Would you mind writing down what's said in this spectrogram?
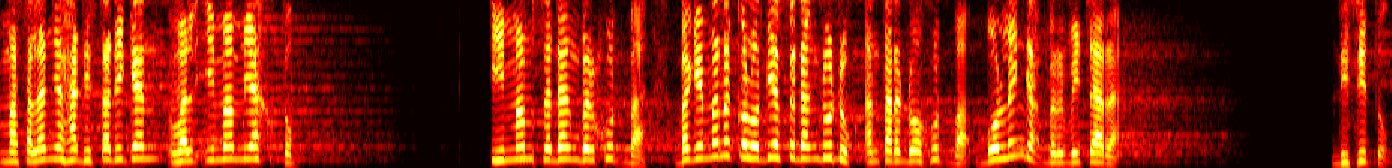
Masalahnya hadis tadi kan wal imam yaktub. Imam sedang berkhutbah. Bagaimana kalau dia sedang duduk antara dua khutbah? Boleh nggak berbicara? Di situ.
